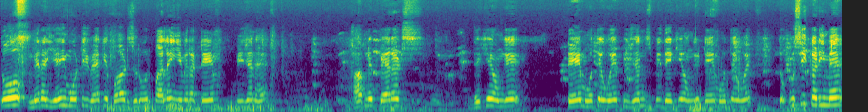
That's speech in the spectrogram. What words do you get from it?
तो मेरा यही मोटिव है कि बर्ड ज़रूर पालें, ये मेरा टेम पिजन है। आपने पैरट्स देखे होंगे टेम होते हुए पिजन्स भी देखे होंगे टेम होते हुए। तो उसी कड़ी में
